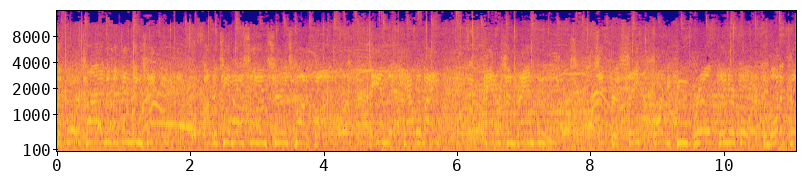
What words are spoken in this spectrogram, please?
the four-time and defending champion of the GMAC Insurance Modified and the Capital Bank, Patterson Brand Foods, CitruSafe Barbecue Grill Cleaner Ford from Walnut Cove.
